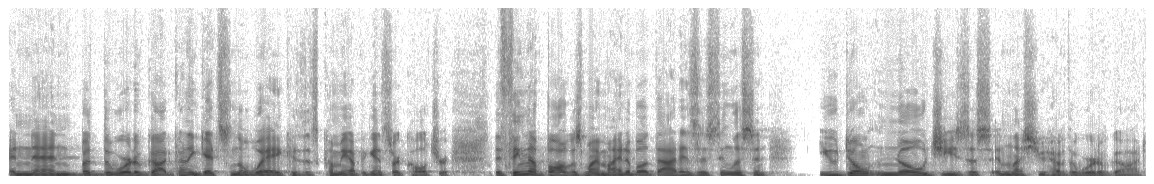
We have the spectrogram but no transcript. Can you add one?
and then, but the word of God kind of gets in the way because it's coming up against our culture. The thing that boggles my mind about that is this thing listen, you don't know Jesus unless you have the word of God.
